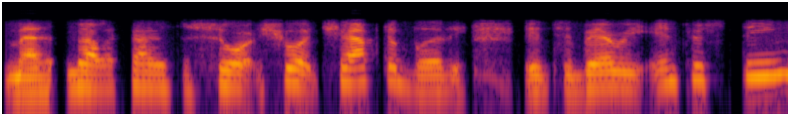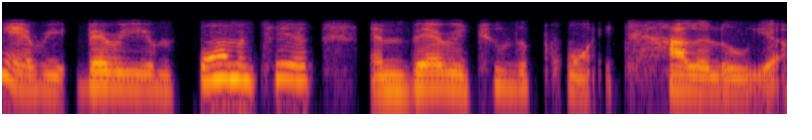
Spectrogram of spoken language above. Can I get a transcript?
Malachi is a short, short chapter, but it's very interesting, very, very informative, and very to the point. Hallelujah.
